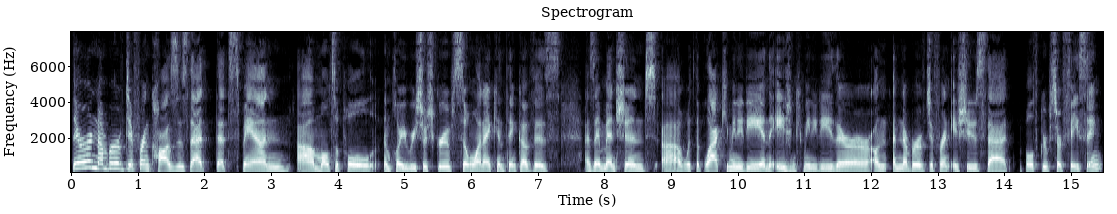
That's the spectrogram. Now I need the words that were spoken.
There are a number of different causes that that span uh, multiple employee resource groups. So one I can think of is as I mentioned, uh, with the Black community and the Asian community, there are a, number of different issues that both groups are facing.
